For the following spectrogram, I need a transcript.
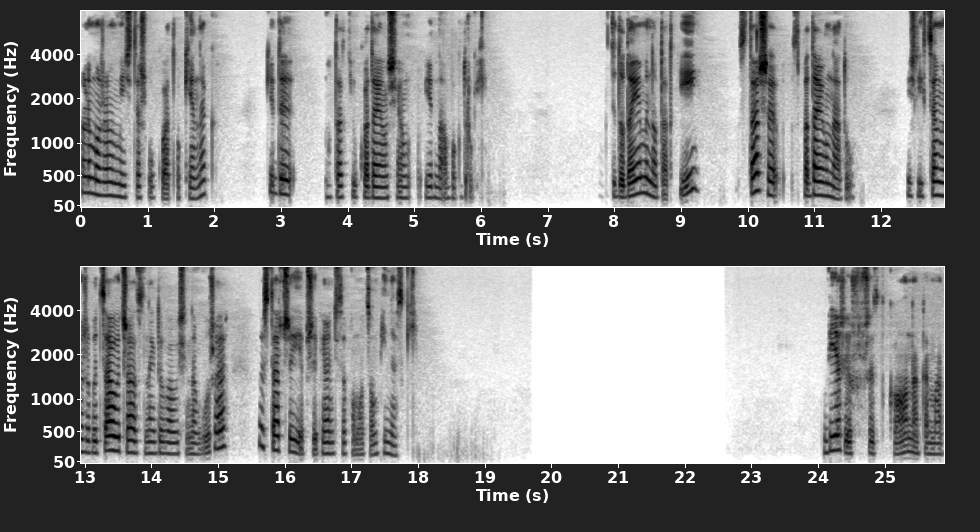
ale możemy mieć też układ okienek, kiedy notatki układają się jedna obok drugiej. Gdy dodajemy notatki, starsze spadają na dół. Jeśli chcemy, żeby cały czas znajdowały się na górze, wystarczy je przypiąć za pomocą pineski. Wiesz już wszystko na temat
